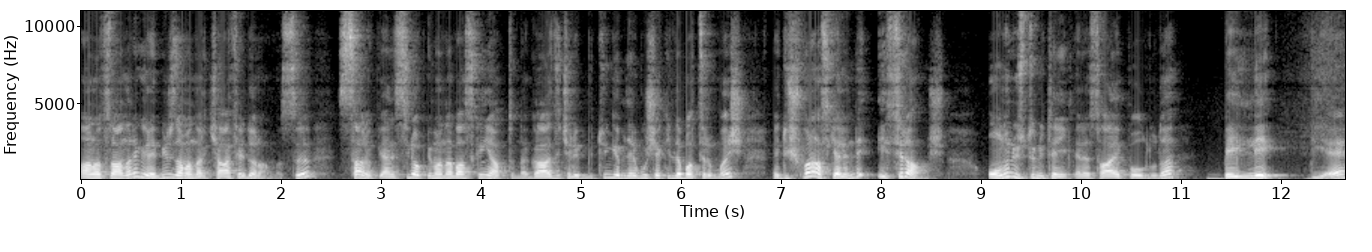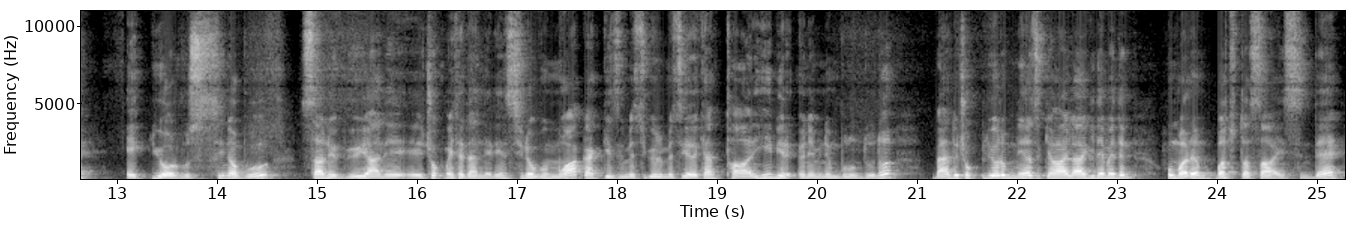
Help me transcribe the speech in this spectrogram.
Anlatılanlara göre bir zamanlar kafir donanması Sanup yani Sinop limanına baskın yaptığında Gazi Çelebi bütün gemileri bu şekilde batırmış ve düşman askerlerini de esir almış. Onun üstün niteliklerine sahip olduğu da belli diye ekliyor bu Sinop'u, Sanup'u yani e, çok methedenlerin Sinop'un muhakkak gezilmesi, görülmesi gereken tarihi bir öneminin bulunduğunu ben de çok biliyorum. Ne yazık ki hala gidemedim. Umarım Batuta sayesinde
